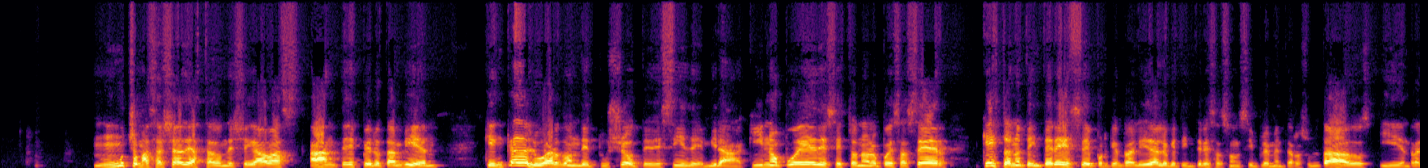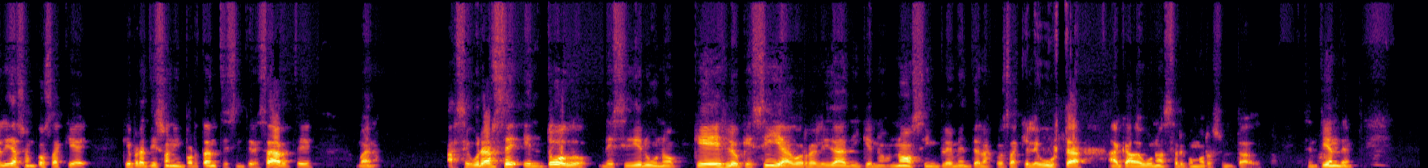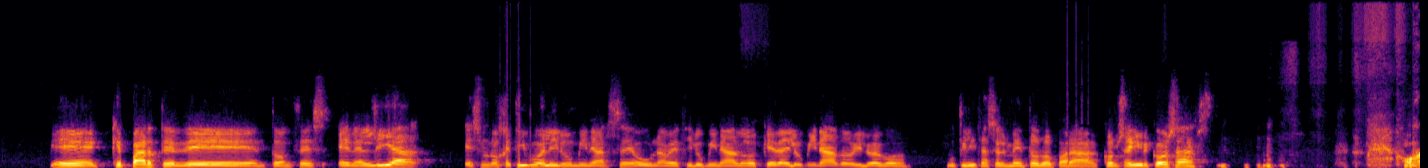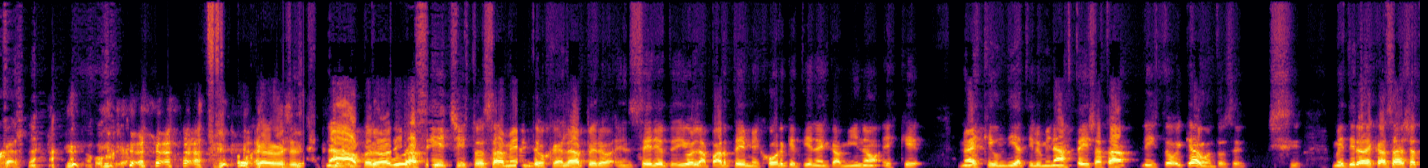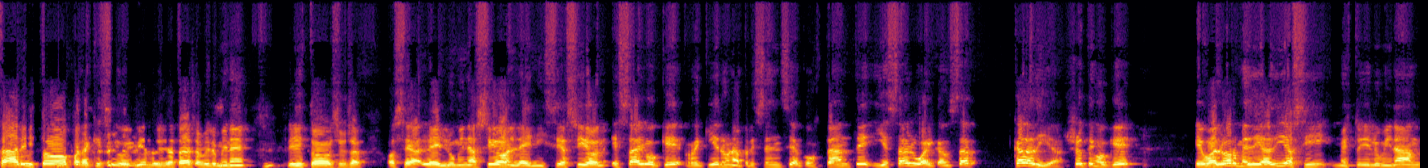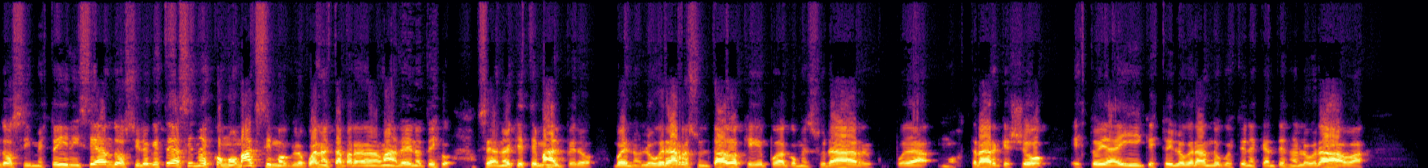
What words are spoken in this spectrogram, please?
mucho más allá de hasta donde llegabas antes, pero también que en cada lugar donde tu yo te decide, mira, aquí no puedes, esto no lo puedes hacer, que esto no te interese, porque en realidad lo que te interesa son simplemente resultados y en realidad son cosas que, que para ti son importantes interesarte. Bueno, asegurarse en todo, decidir uno qué es lo que sí hago realidad y qué no, no simplemente las cosas que le gusta a cada uno hacer como resultado. ¿Se entiende? Eh, ¿Qué parte de entonces en el día es un objetivo el iluminarse o una vez iluminado queda iluminado y luego utilizas el método para conseguir cosas? Ojalá, ojalá. ojalá no, pero digo así chistosamente, ojalá, pero en serio te digo, la parte mejor que tiene el camino es que no es que un día te iluminaste y ya está, listo, ¿y qué hago entonces? Me tiro a descansar, ya está, listo, ¿para qué sigo viviendo? Ya está, ya me iluminé, listo, yo ya... O sea, la iluminación, la iniciación es algo que requiere una presencia constante y es algo a alcanzar cada día. Yo tengo que evaluarme día a día si me estoy iluminando, si me estoy iniciando, si lo que estoy haciendo es como máximo, lo cual no está para nada mal, ¿eh? no te digo, o sea, no es que esté mal, pero bueno, lograr resultados que pueda comensurar, pueda mostrar que yo estoy ahí, que estoy logrando cuestiones que antes no lograba,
